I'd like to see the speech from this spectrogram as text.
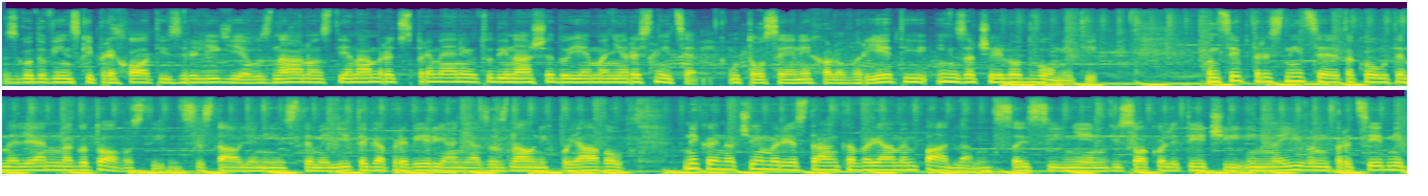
Zgodovinski prehod iz religije v znanost je namreč spremenil tudi naše dojemanje resnice. V to se je nehalo verjeti in začelo dvomiti. Koncept resnice je tako utemeljen na gotovosti, sestavljeni iz temeljitega preverjanja zaznavnih pojavov, nekaj na čemer je stranka verjamem padla, saj si njen visokoleteči in naiven predsednik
